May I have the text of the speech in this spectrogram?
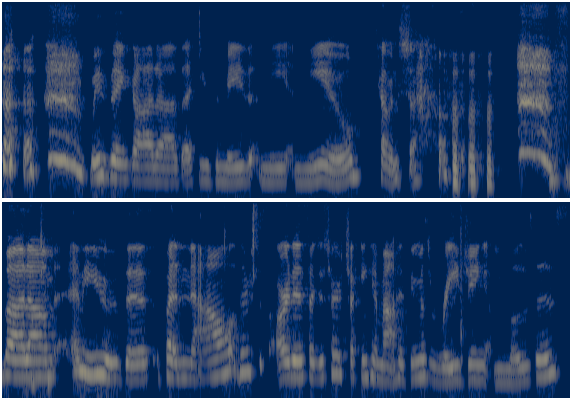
we thank God uh, that He's made me new, Kevin Shaw. but um, any who's this. But now there's this artist. I just started checking him out. His name is Raging Moses.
